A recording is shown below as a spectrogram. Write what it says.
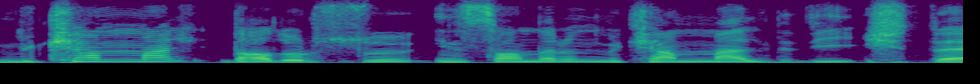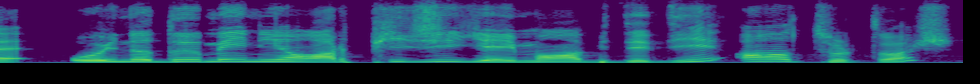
Mükemmel, daha doğrusu insanların mükemmel dediği işte oynadığım en iyi RPG game abi dediği Outward var.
